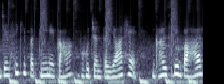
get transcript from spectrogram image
जैसे कि पत्नी ने कहा, भोजन तैयार है, घर से बाहर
